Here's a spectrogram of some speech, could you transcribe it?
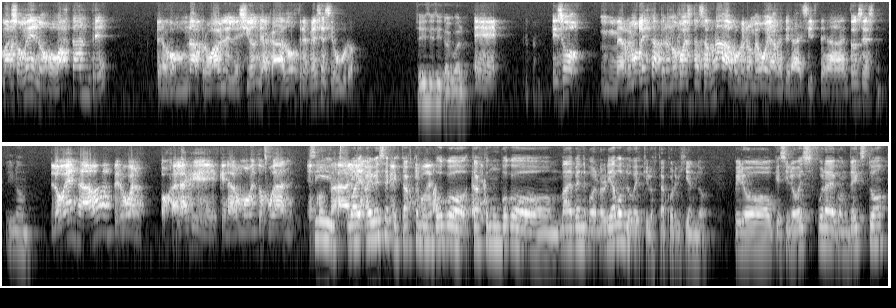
más o menos o bastante, pero con una probable lesión de acá a 2, 3 meses seguro. Sí, sí, sí, tal cual. Eh, eso me remolesta, pero no puedes hacer nada porque no me voy a meter a decirte nada. Entonces, Y no. lo ves nada más, pero bueno, ojalá que, que en algún momento puedan Sí, a hay, hay veces que estás como un poco, estás como un poco, va depende, porque en realidad vos lo ves que lo estás corrigiendo, pero que si lo ves fuera de contexto,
